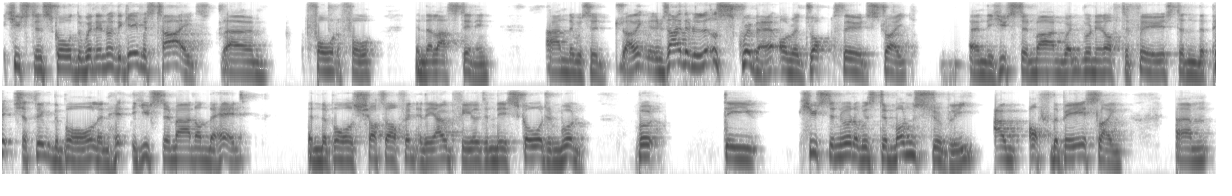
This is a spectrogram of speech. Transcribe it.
Houston scored the winner. The game was tied um, four to four in the last inning. And there was a, I think it was either a little squibber or a dropped third strike. And the Houston man went running off to first, and the pitcher threw the ball and hit the Houston man on the head. And the ball shot off into the outfield, and they scored and won. But the Houston runner was demonstrably out off the baseline. Um,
